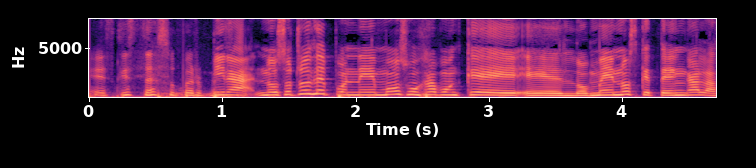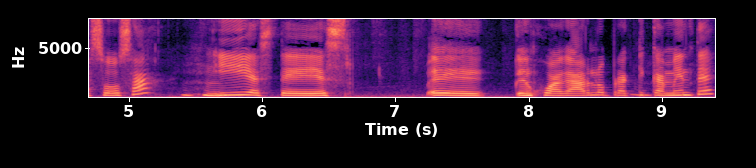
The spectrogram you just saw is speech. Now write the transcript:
es que está súper. Mira, nosotros le ponemos un jabón que eh, lo menos que tenga la sosa y este es eh, enjuagarlo prácticamente.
